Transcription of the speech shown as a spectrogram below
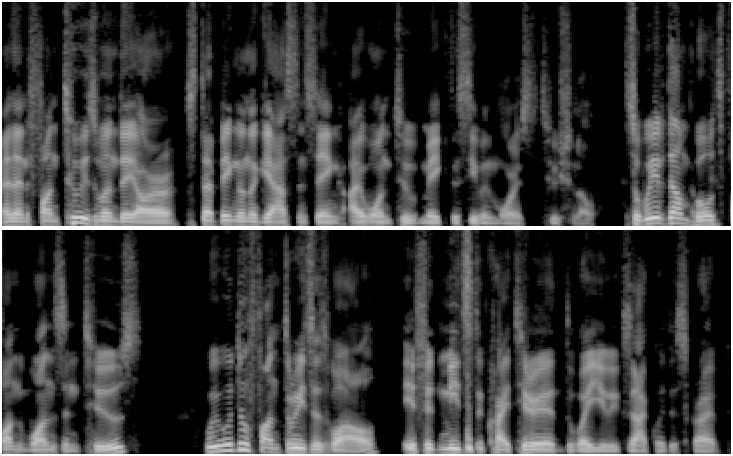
And then fund two is when they are stepping on the gas and saying, I want to make this even more institutional. So we've done both fund ones and twos. We would do fund threes as well if it meets the criteria the way you exactly described.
